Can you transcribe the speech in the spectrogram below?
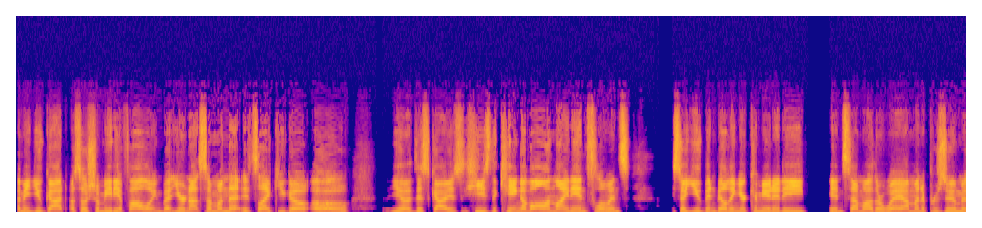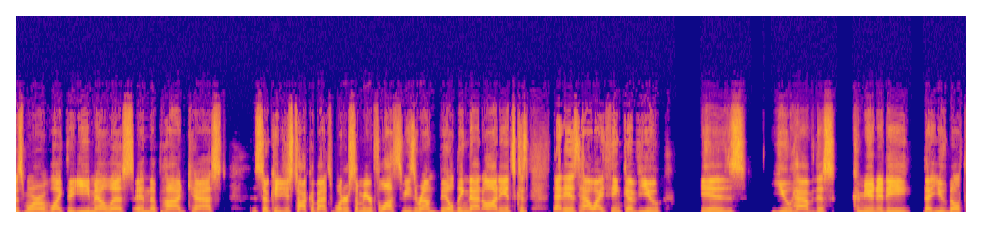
I mean, you've got a social media following, but you're not someone that it's like you go, oh, you know, this guy is, he's the king of online influence. So you've been building your community in some other way. I'm going to presume is more of like the email list and the podcast. So, can you just talk about what are some of your philosophies around building that audience? Because that is how I think of you. Is you have this community that you've built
